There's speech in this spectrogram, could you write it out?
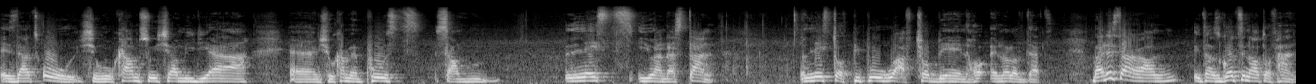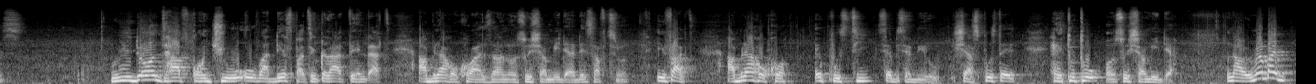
is that, oh, she will come social media, um, she'll come and post some lists, you understand, list of people who have chopped there and, and all of that. But this time around, it has gotten out of hands we don't have control over this particular thing that Abena Koko has done on social media this afternoon. In fact, Abena Koko a posti sebi sebi she has posted her total on social media. Now remember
